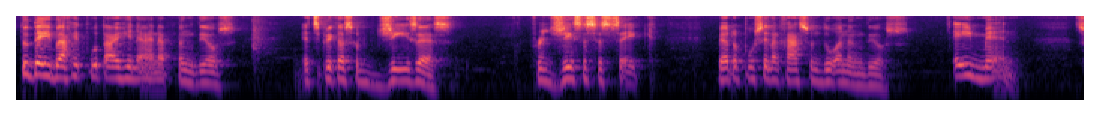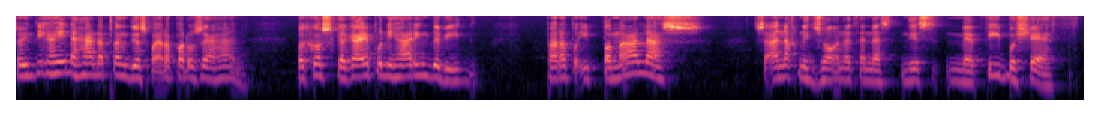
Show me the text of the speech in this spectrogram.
Today, bakit po tayo hinahanap ng Diyos? It's because of Jesus. For Jesus' sake. Meron po silang kasunduan ng Diyos. Amen. So hindi ka hinahanap ng Diyos para parusahan. Because kagaya po ni Haring David, para po ipamalas sa anak ni Jonathan na ni Mephibosheth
